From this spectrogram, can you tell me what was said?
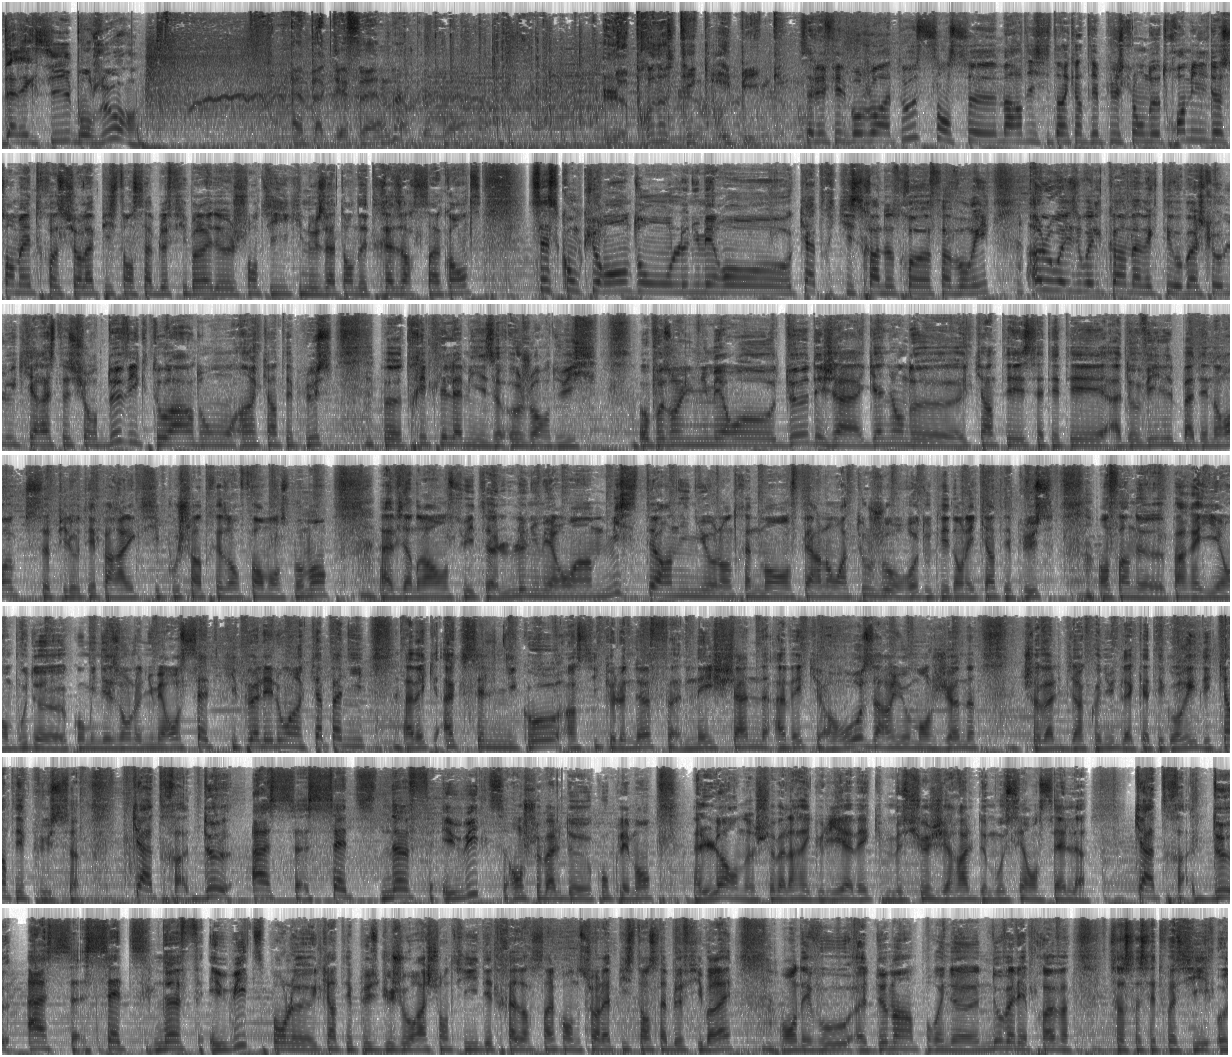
d'Alexis. Bonjour. Impact FM. Le pronostic épique. Salut Phil, bonjour à tous. En ce mardi, c'est un quintet plus long de 3200 mètres sur la piste en sable fibré de Chantilly qui nous attend dès 13h50. 16 concurrents, dont le numéro 4 qui sera notre favori. Always Welcome avec Théo Bachelot, lui qui reste sur deux victoires, dont un quintet plus peut tripler la mise aujourd'hui. Opposons le numéro 2, déjà gagnant de quintet cet été à Deauville, Baden Rocks, piloté par Alexis Pouchin, très en forme en ce moment. Viendra ensuite le numéro 1, Mister Nino, l'entraînement Ferland a toujours redouté dans les quintes et plus. Enfin, ne pareiller en bout de combinaison le numéro 7 qui peut aller loin, Capani avec Axel Nico, ainsi que le 9 Nation avec Rosario Mangione, cheval bien connu de la catégorie des quintes et plus. 4, 2, As, 7, 9 et 8 en cheval de complément. Lorne, cheval régulier avec Monsieur Gérald de Mossé en selle. 4, 2, As, 7, 9 et 8 pour le quintet plus du jour à Chantilly dès 13h50 sur la piste en sable fibré. Rendez-vous demain pour une nouvelle épreuve. Ce sera cette fois-ci au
